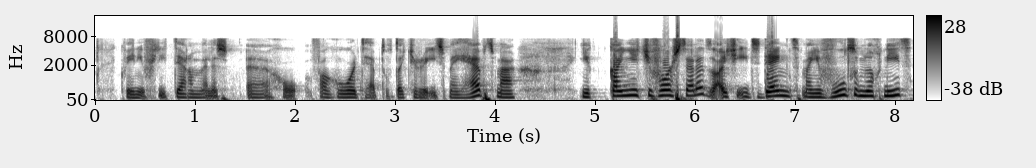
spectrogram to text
Ik weet niet of je die term wel eens uh, van gehoord hebt of dat je er iets mee hebt, maar je kan je het je voorstellen dat als je iets denkt, maar je voelt hem nog niet,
